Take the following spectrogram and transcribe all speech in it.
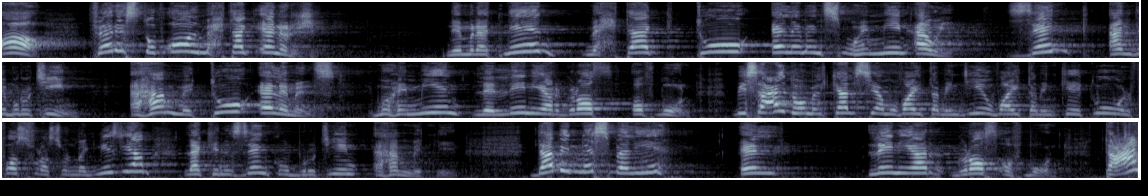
آه. first of all محتاج energy نمرة اتنين محتاج two elements مهمين قوي zinc and protein أهم two elements. مهمين لل linear growth of bone بيساعدهم الكالسيوم وفيتامين دي وفيتامين K 2 والفوسفورس والمغنيسيوم لكن الزنك والبروتين أهم اتنين. ده بالنسبة لي ال linear growth of bone تعال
